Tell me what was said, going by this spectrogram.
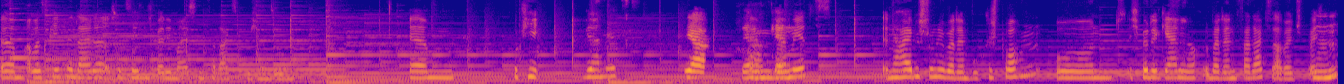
Ähm, aber es geht mir leider tatsächlich bei den meisten Verlagsbüchern so. Ähm, okay, wir haben jetzt. Ja, wir, ähm, wir haben jetzt eine halbe Stunde über dein Buch gesprochen und ich würde gerne noch über deine Verlagsarbeit sprechen. Mhm.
